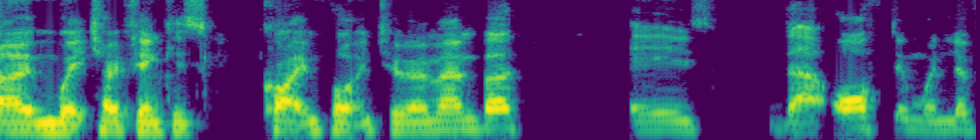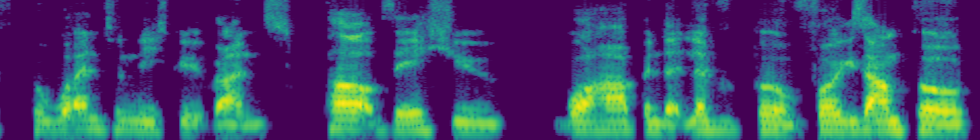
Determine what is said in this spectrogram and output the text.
um, which I think is quite important to remember, is that often when Liverpool went on these group runs, part of the issue what happened at Liverpool, for example,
